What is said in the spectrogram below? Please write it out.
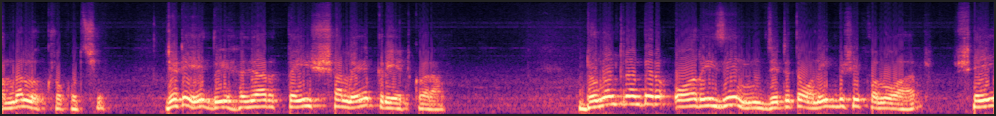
আমরা লক্ষ্য করছি, যেটি দুই হাজার তেইশ সালে ক্রিয়েট করা। ডোনাল্ড ট্রাম্পের অরিজিন, যেটাতে অনেক বেশি ফলোয়ার, সেই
